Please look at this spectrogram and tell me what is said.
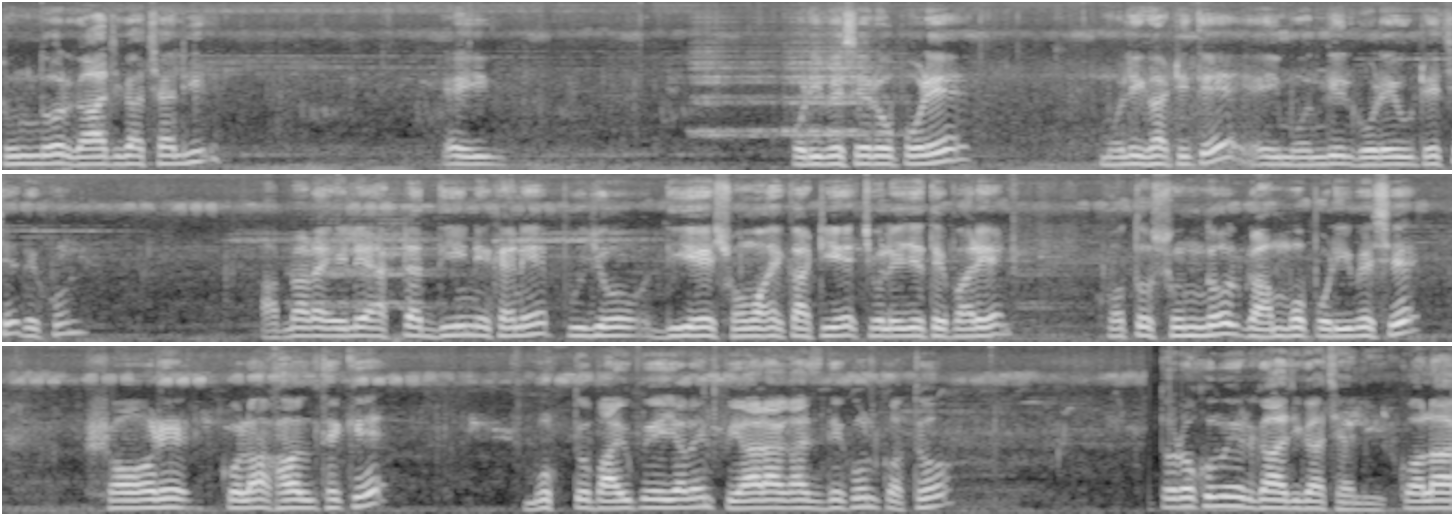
সুন্দর গাছগাছালি। এই পরিবেশের ওপরে মলিঘাটিতে এই মন্দির গড়ে উঠেছে, দেখুন। আপনারা এলে একটা দিন এখানে পুজো দিয়ে সময় কাটিয়ে চলে যেতে পারেন। কত সুন্দর গ্রাম্য পরিবেশে শহরের কোলাহল থেকে মুক্ত বায়ু পেয়ে যাবেন। পেয়ারা গাছ দেখুন কত। কত রকমের গাছগাছালি, কলা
